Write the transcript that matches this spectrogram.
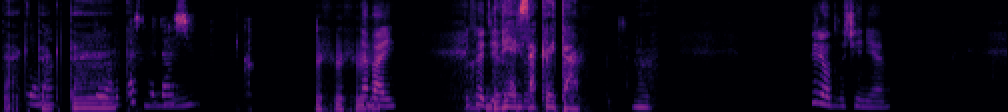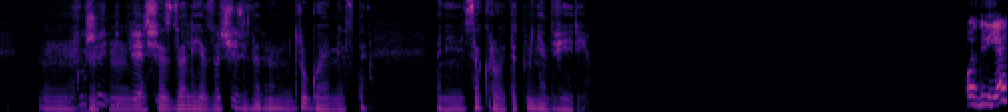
Так, Ладно, так, так. Давай. Выходи. Дверь отсюда. закрыта. Перевоплощение. Кушай и Я прячься. сейчас залезу Вообще через одно другое место. Они не закроют от меня двери. Одри, я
